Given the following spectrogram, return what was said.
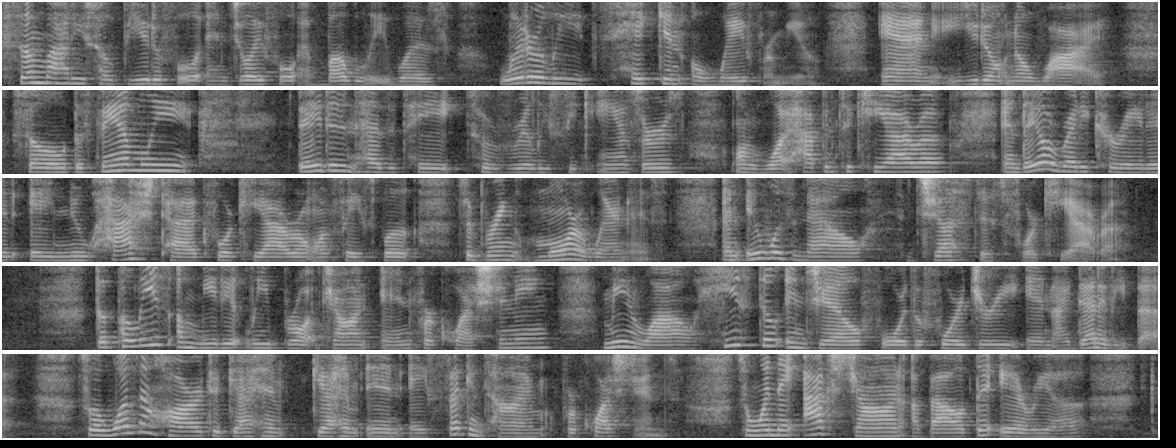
somebody so beautiful and joyful and bubbly was literally taken away from you and you don't know why. So the family they didn't hesitate to really seek answers on what happened to Kiara and they already created a new hashtag for Kiara on Facebook to bring more awareness and it was now justice for Kiara. The police immediately brought John in for questioning. Meanwhile, he's still in jail for the forgery and identity theft. So it wasn't hard to get him get him in a second time for questions. So when they asked John about the area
